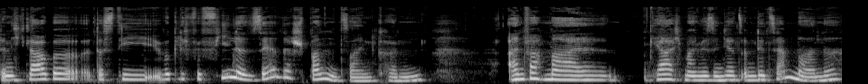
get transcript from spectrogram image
Denn ich glaube, dass die wirklich für viele sehr, sehr spannend sein können. Einfach mal ja, ich meine, wir sind jetzt im Dezember, ne?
